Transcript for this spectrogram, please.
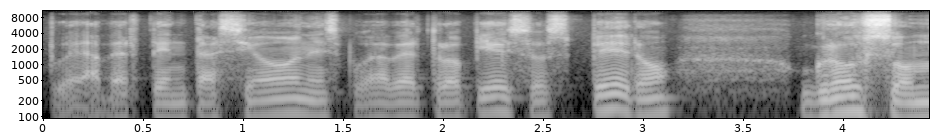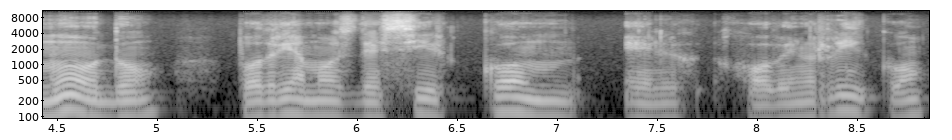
puede haber tentaciones, puede haber tropiezos, pero grosso modo podríamos decir con el joven rico,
